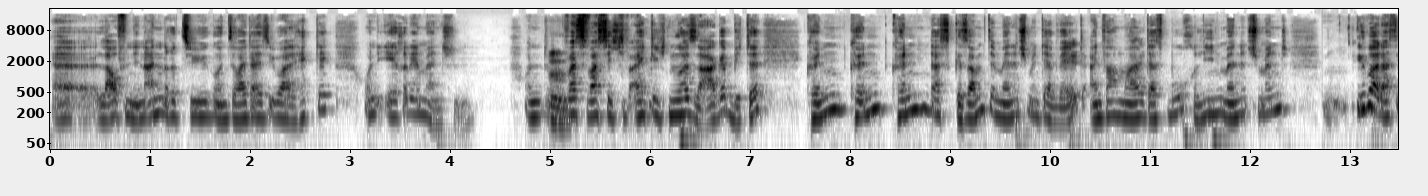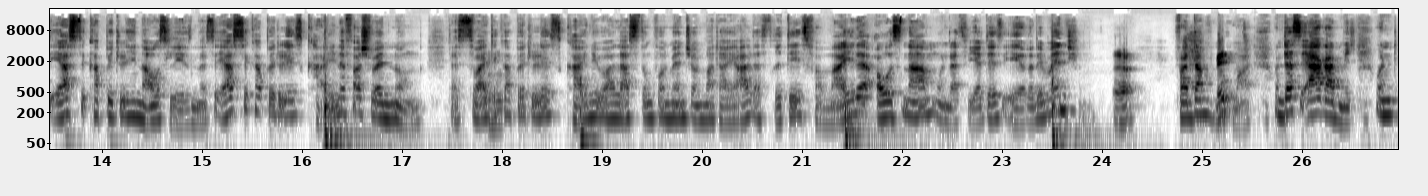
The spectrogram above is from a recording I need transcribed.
äh, laufen in andere Züge und so weiter, ist überall Hektik und ehre den Menschen. Und mhm. was, was ich eigentlich nur sage, bitte, können, können, können das gesamte Management der Welt einfach mal das Buch Lean Management über das erste Kapitel hinauslesen. Das erste Kapitel ist keine Verschwendung. Das zweite mhm. Kapitel ist keine Überlastung von Mensch und Material. Das dritte ist vermeide Ausnahmen und das vierte ist Ehre dem Menschen. Ja. Verdammt nochmal. Und das ärgert mich. Und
